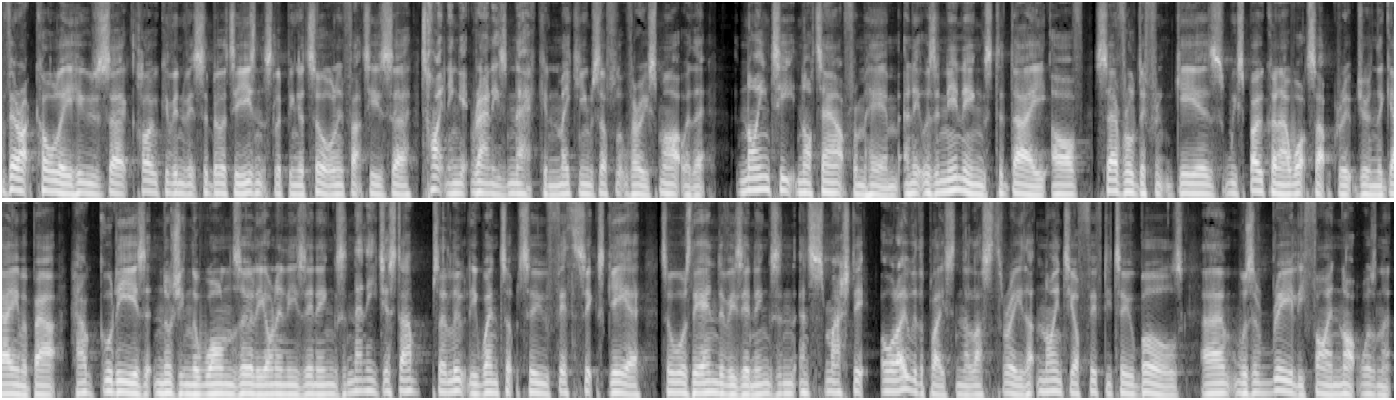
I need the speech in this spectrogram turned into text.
Virat Kohli, whose uh, cloak of invincibility isn't slipping at all. In fact, he's uh, tightening it around his neck and making himself look very smart with it. 90 not out from him, and it was an innings today of several different gears. We spoke on our WhatsApp group during the game about how good he is at nudging the ones early on in his innings, and then he just absolutely went up to fifth, sixth gear towards the end of his innings and, and smashed it all over the place in the last three. That 90 off 52 balls um, was a really fine knock, wasn't it?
